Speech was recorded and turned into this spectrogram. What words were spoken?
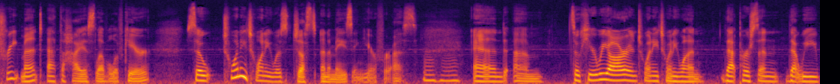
treatment at the highest level of care. So 2020 was just an amazing year for us. Mm-hmm. And um, so here we are in 2021. That person that we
